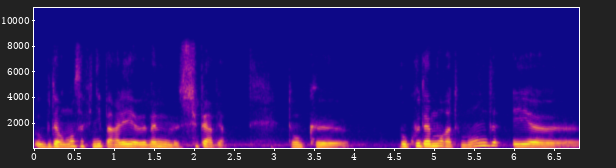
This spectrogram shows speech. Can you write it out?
au, bout d'un moment, ça finit par aller euh, même super bien. Donc, euh, beaucoup d'amour à tout le monde. Et, euh,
